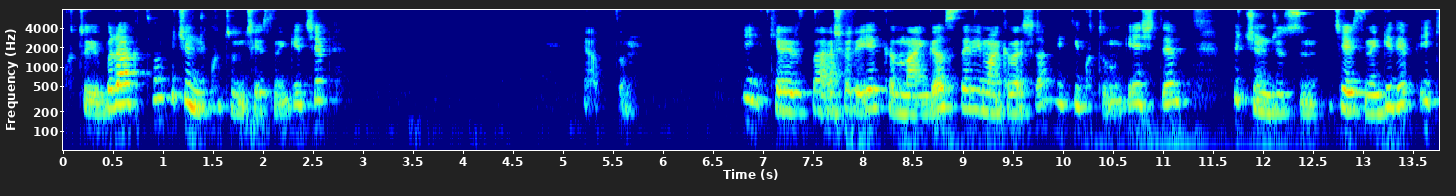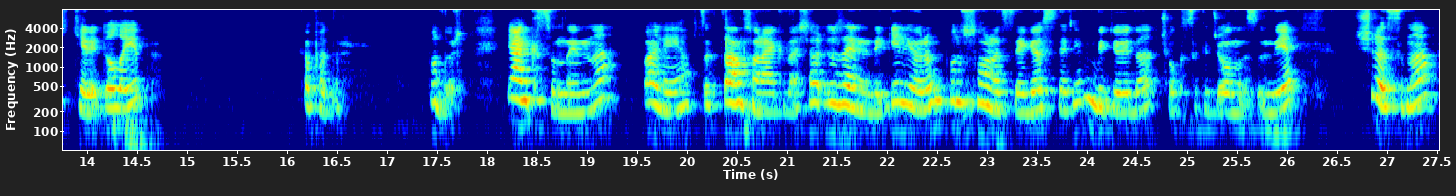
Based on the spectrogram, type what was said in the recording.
kutuyu bıraktım. Üçüncü kutunun içerisine geçip yaptım. Bir kez daha şöyle yakından göstereyim arkadaşlar. İki kutumu geçtim. Üçüncüsünün içerisine girip iki kere dolayıp kapadım. Budur. Yan kısımlarını böyle yaptıktan sonra arkadaşlar üzerine de geliyorum. Bunu sonra size göstereyim. Videoyu da çok sıkıcı olmasın diye. Şurasına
